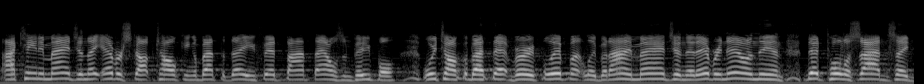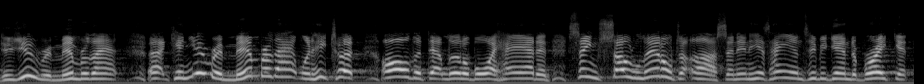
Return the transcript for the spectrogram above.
I can't imagine they ever stopped talking about the day he fed 5,000 people. We talk about that very flippantly, but I imagine that every now and then they'd pull aside and say, Do you remember that? Uh, can you remember that when he took all that that little boy had and seemed so little to us, and in his hands he began to break it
